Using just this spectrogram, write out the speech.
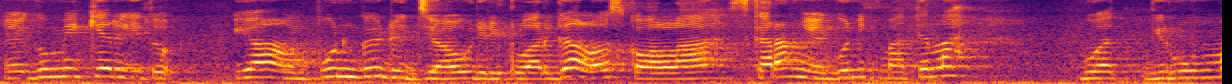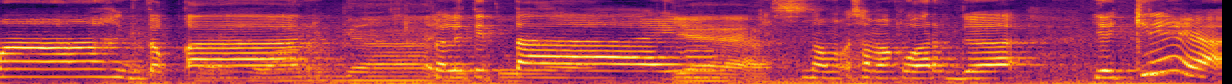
ya gue mikir gitu ya ampun gue udah jauh dari keluarga loh sekolah sekarang ya gue nikmatin lah buat di rumah gitu kan keluarga, quality gitu. time Yes. sama, sama keluarga ya kira ya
